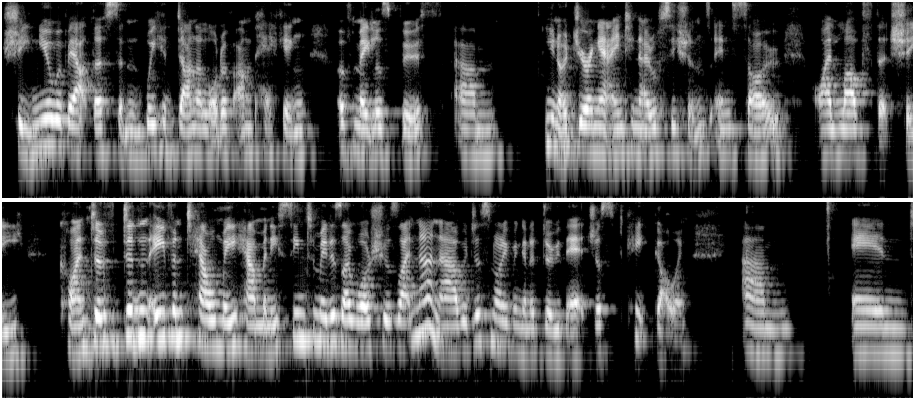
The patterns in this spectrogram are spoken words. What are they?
she knew about this and we had done a lot of unpacking of Mila's birth, um, you know, during our antenatal sessions. And so I love that she kind of didn't even tell me how many centimeters I was. She was like, no, nah, no, nah, we're just not even going to do that. Just keep going. Um, and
